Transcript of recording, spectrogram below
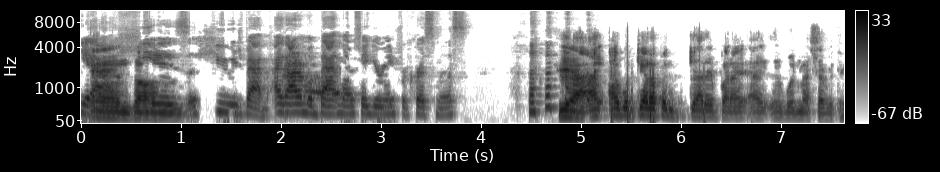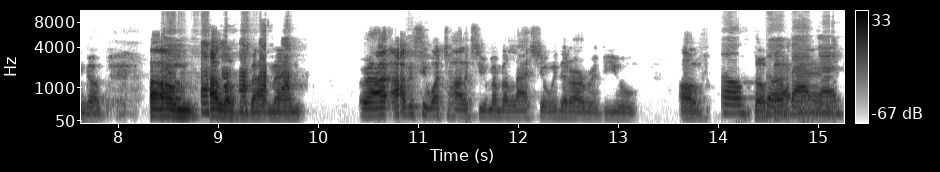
Yeah, and he um is a huge Batman. I got him a Batman figurine for Christmas. yeah, I, I would get up and get it, but I, I it would mess everything up. Um, I love the Batman. Right, Obviously, Watchaholics. You remember last year we did our review of of the the Batman. Batman.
